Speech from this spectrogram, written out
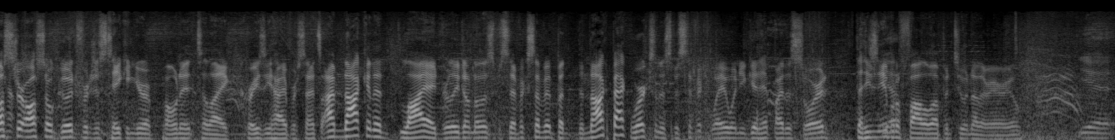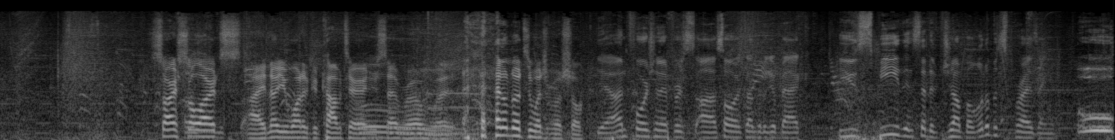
Buster also good for just taking your opponent to like crazy high percents. I'm not gonna lie, I really don't know the specifics of it, but the knockback works in a specific way when you get hit by the sword that he's able Yep. to follow up into another aerial. Yeah. Sorry, Soul Arts. I know you wanted good commentary on your set, bro, but I don't know too much about Shulk. Yeah, unfortunate for uh, Soul Arts not to get back. He used speed instead of jump. A little bit surprising. Ooh.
